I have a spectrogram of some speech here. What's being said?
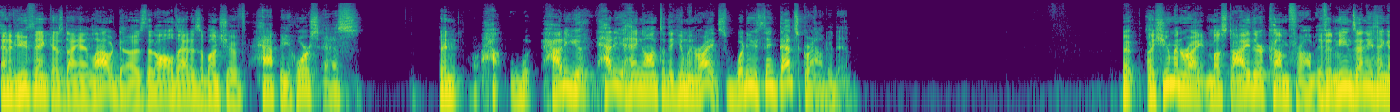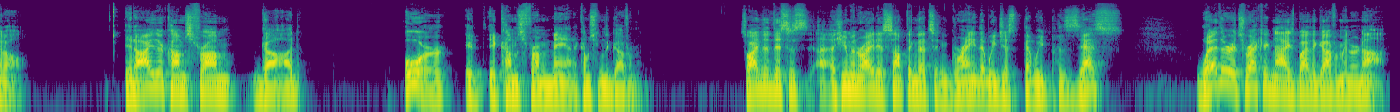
and if you think, as Diane Loud does, that all that is a bunch of happy horse s, then how, how, do you, how do you hang on to the human rights? What do you think that's grounded in? A human right must either come from, if it means anything at all, it either comes from God or it, it comes from man, it comes from the government. So either this is a human right is something that's ingrained that we just that we possess whether it's recognized by the government or not.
